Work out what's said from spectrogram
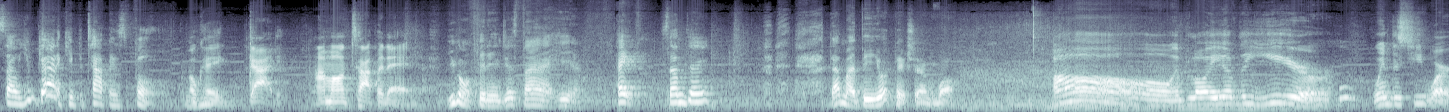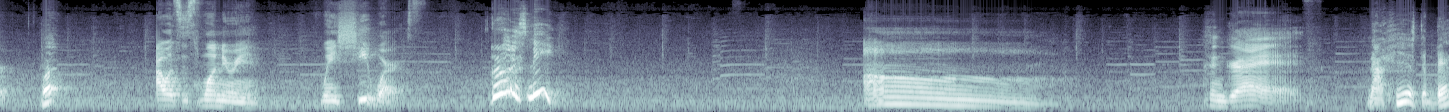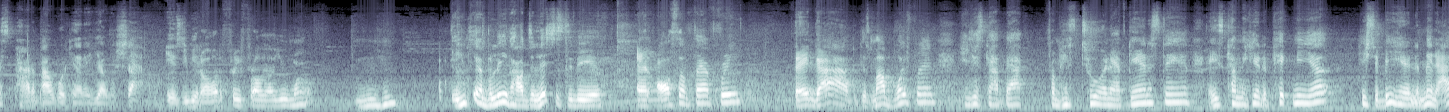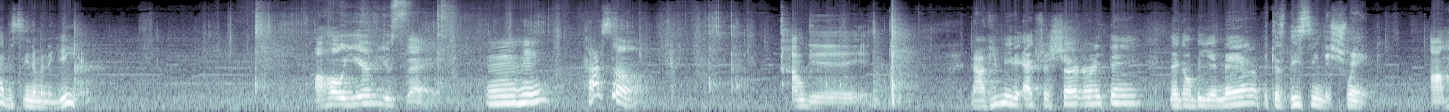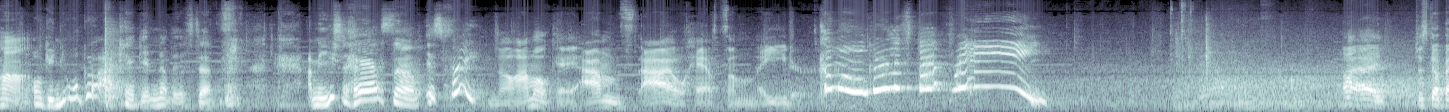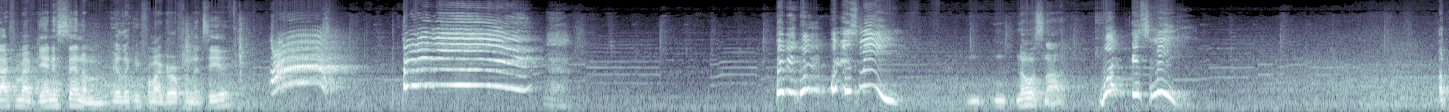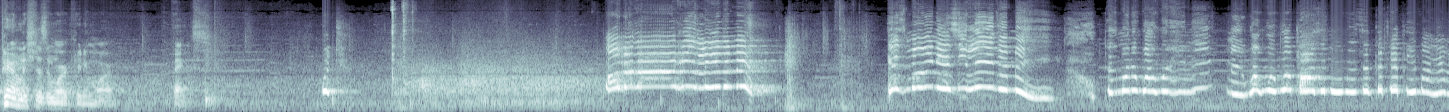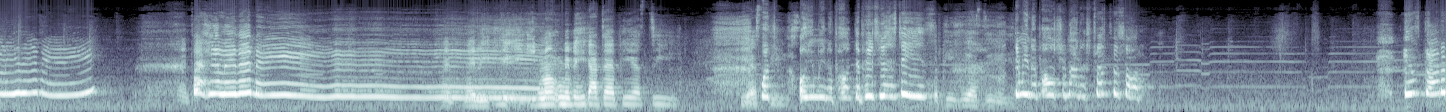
So you gotta keep the toppings full. Mm-hmm. Okay, got it. I'm on top of that. You gonna fit in just fine here. Hey, someday, that might be your picture on the wall. Oh, employee of the year. Mm-hmm. When does she work? What? I was just wondering when she works. Girl, it's me. Oh. Congrats. Now, here's the best part about working at a yellow shop is you get all the free froyo you want. Mm-hmm. You can't believe how delicious it is, and also fat-free. Thank God, because my boyfriend, he just got back from his tour in Afghanistan, and he's coming here to pick me up. He should be here in a minute. I haven't seen him in a year. A whole year, you say? Mm-hmm. Have some. I'm good. Now, if you need an extra shirt or anything, they're gonna be in there because these seem to shrink. Uh-huh. Oh, you know what, girl? I can't get enough of this stuff. I mean, you should have some. It's free. No, I'm okay. I'm. I'll have some later. Come on, girl. It's fat free. Hi, I just got back from Afghanistan. I'm here looking for my girlfriend, Latia. Baby, what? What is me? N- no, it's not. What is me? Apparently, she doesn't work anymore. Thanks. What? Oh my God, he's leaving me. It's mine. Is he leaving me? This morning, why would he leave me? What, what, what possible reason could there be for him leaving me? For him leaving me? Maybe he, he- maybe he got that PSD. PSDs. What? Oh, you mean the, po- the PTSDs? The PTSD. You mean the post-traumatic stress disorder? It's gotta be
